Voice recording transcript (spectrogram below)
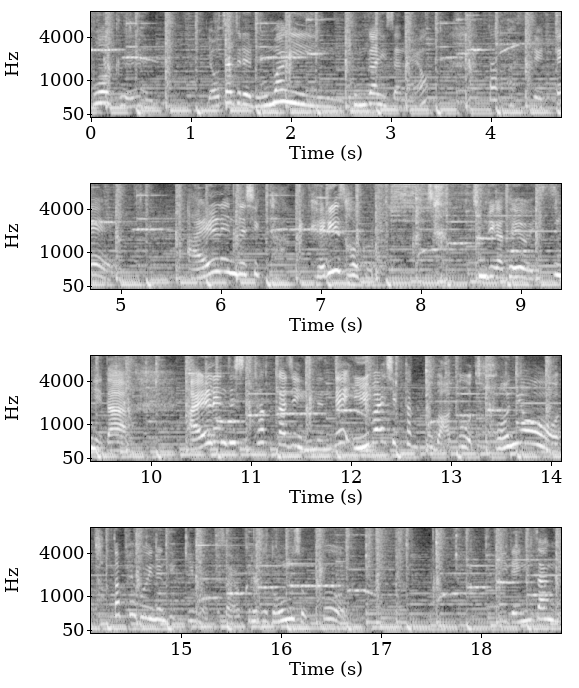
부엌은 여자들의 로망인 공간이잖아요. 딱 봤을 때 아일랜드 식탁 대리석으로 준비가 되어 있습니다. 아일랜드 식탁까지 있는데 일반 식탁도 놔도 전혀 답답해 보이는 느낌이 없어요. 그래서 너무 좋고 이 냉장고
